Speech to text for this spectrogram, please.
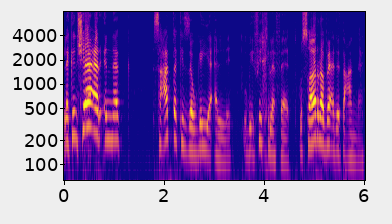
لكن شاعر إنك سعادتك الزوجية قلت. وبقى في خلافات وسارة بعدت عنك.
